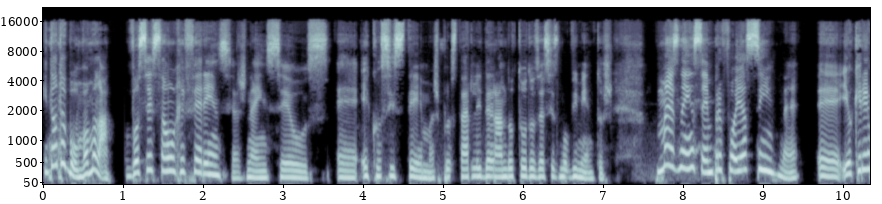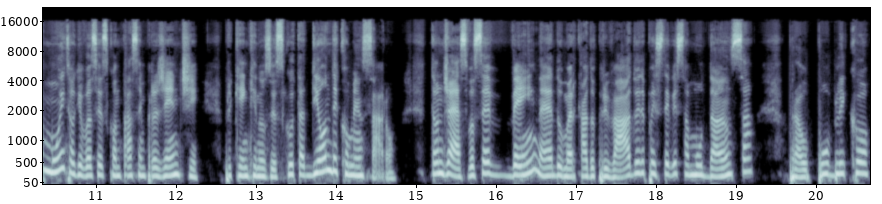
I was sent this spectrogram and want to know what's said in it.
Então tá bom, vamos lá. Vocês são referências, né, em seus é, ecossistemas, por estar liderando todos esses movimentos. Mas nem sempre foi assim, né? É, eu queria muito que vocês contassem para gente, para quem que nos escuta, de onde começaram. Então, Jess, você vem né, do mercado privado e depois teve essa mudança para o público.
